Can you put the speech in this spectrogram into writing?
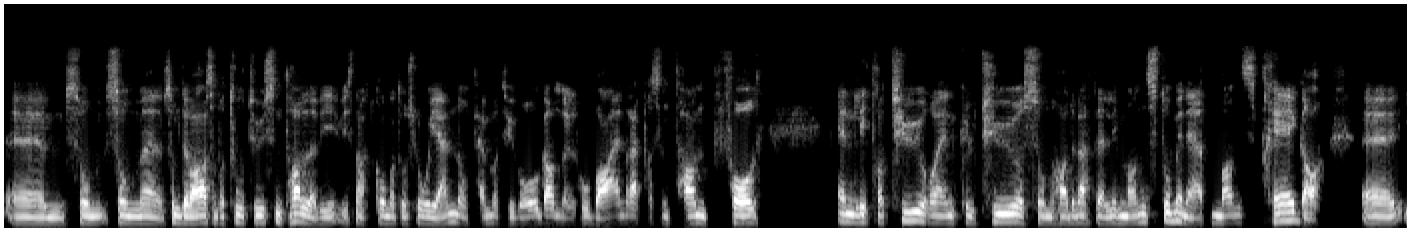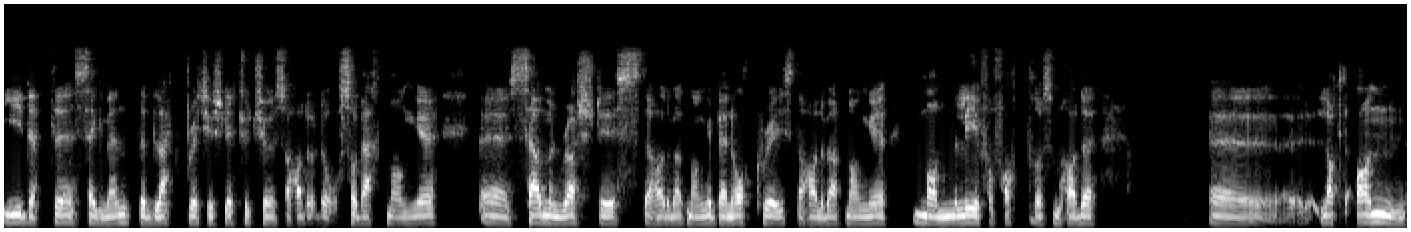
Um, som, som, eh, som, det var altså på 2000-tallet. Vi, vi snakker om at hun slo igjennom 25 år gammel. Hun var en representant for en litteratur og en kultur som hadde vært veldig mannsdominert, mannsprega. Eh, I dette segmentet Black British Literature så hadde det også vært mange uh, Salman Rushdis, det hadde vært mange Ben Ockreys, det hadde vært mange mannlige forfattere som hadde eh, lagt an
